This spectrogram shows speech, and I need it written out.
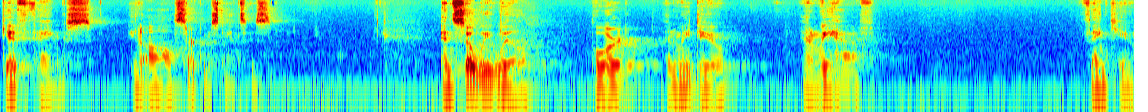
Give thanks in all circumstances. And so we will, Lord, and we do, and we have. Thank you.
